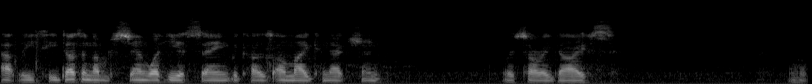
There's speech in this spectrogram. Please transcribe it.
at least he doesn't understand what he is saying because of my connection. We're sorry, guys. Well,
